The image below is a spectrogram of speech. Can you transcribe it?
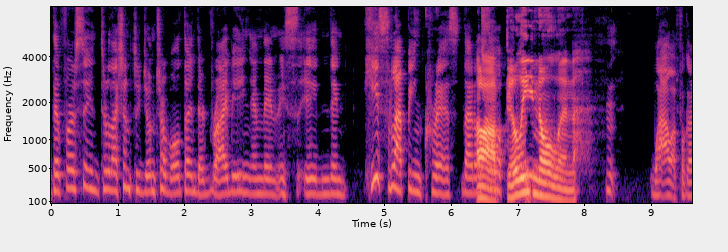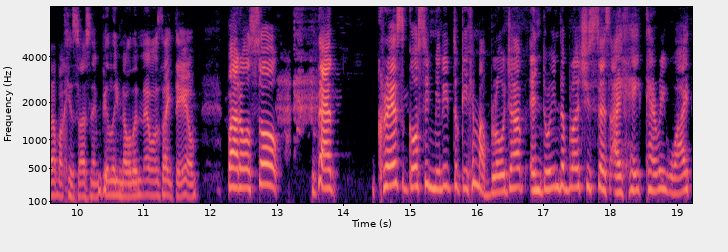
the first introduction to John Travolta and they're driving and then it's and then he's slapping Chris. That also Ah, Billy Nolan. wow, I forgot about his last name, Billy Nolan. I was like, damn. But also that Chris goes immediately to give him a blowjob, and during the blow, she says, "I hate Carrie White."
